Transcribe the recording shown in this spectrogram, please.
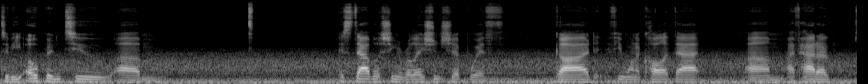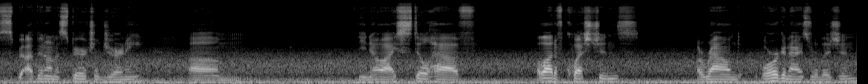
to be open to um, establishing a relationship with God, if you want to call it that. Um, I've had a, I've been on a spiritual journey. Um, you know, I still have a lot of questions around organized religion,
